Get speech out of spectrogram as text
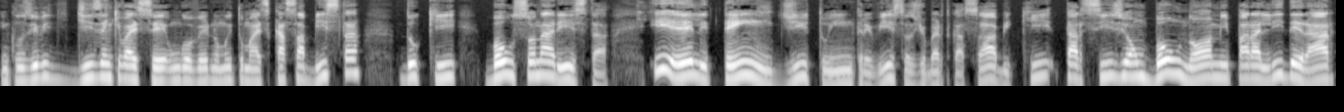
Inclusive, dizem que vai ser um governo muito mais caçabista do que bolsonarista. E ele tem dito em entrevistas, Gilberto Kassab, que Tarcísio é um bom nome para liderar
